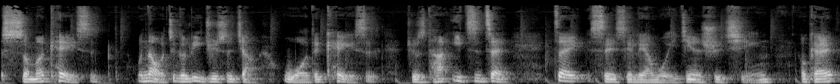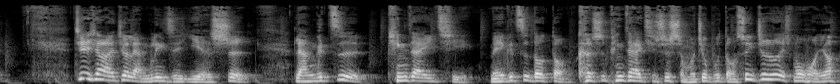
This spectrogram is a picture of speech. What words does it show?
什么 case？那我这个例句是讲我的 case，就是他一直在在谁谁量我一件事情，OK。接下来这两个例子也是两个字拼在一起，每个字都懂，可是拼在一起是什么就不懂。所以这是为什么我要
